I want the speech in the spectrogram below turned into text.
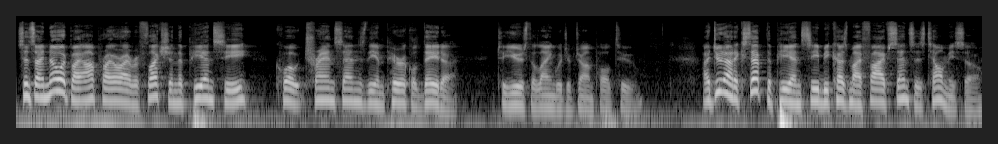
Since I know it by a priori reflection, the PNC, quote, transcends the empirical data, to use the language of John Paul II. I do not accept the PNC because my five senses tell me so.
